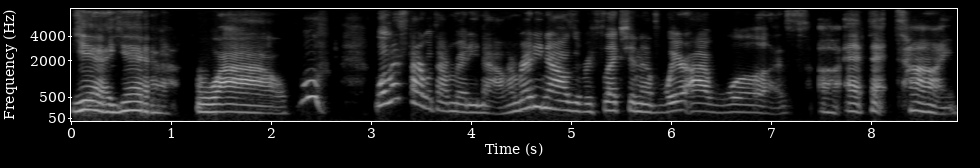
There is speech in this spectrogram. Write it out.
yeah yeah wow Woo. Well let's start with i'm ready now. I'm ready now is a reflection of where i was uh, at that time.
